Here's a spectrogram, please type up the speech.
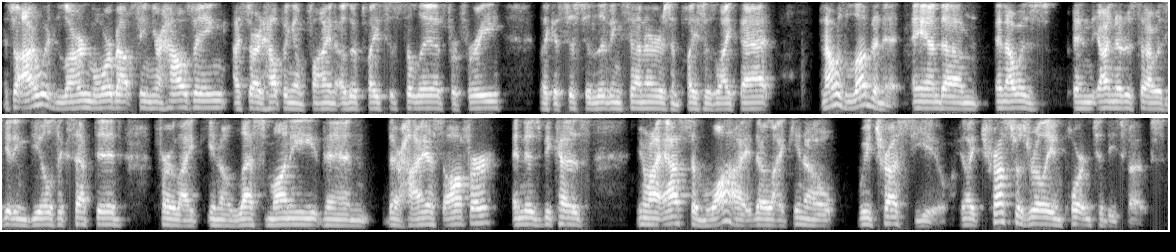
and so i would learn more about senior housing. I started helping them find other places to live for free like assisted living centers and places like that. And i was loving it. And um and i was and i noticed that i was getting deals accepted for like you know less money than their highest offer. And it was because you know i asked them why they're like you know we trust you. Like trust was really important to these folks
